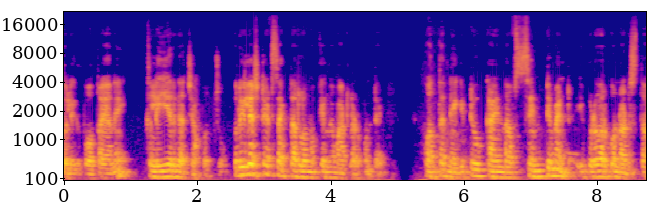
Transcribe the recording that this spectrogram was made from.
తొలగిపోతాయని క్లియర్గా చెప్పొచ్చు. రియల్ ఎస్టేట్ సెక్టర్లో ముఖ్యంగా మాట్లాడుకుంటే కొంత నెగిటివ్ కైండ్ ఆఫ్ సెంటిమెంట్ ఇప్పటి వరకు నడుస్తూ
